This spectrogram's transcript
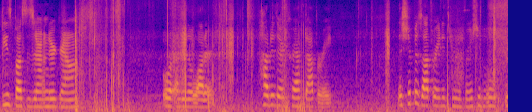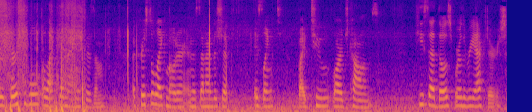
these buses are underground or under the water. How do their craft operate? The ship is operated through reversible, reversible electromagnetism. A crystal like motor in the center of the ship is linked by two large columns. He said those were the reactors.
